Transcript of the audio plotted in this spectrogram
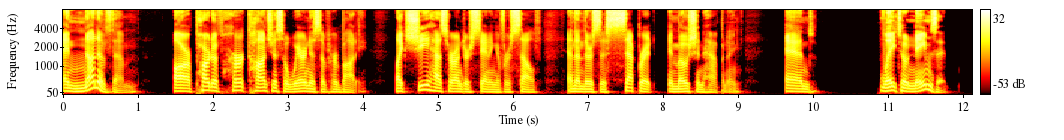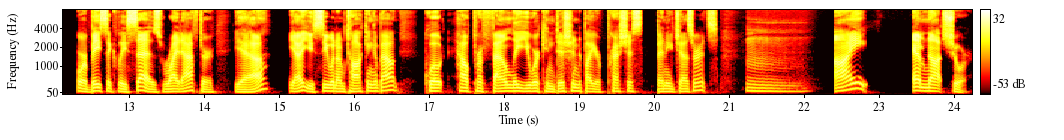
and none of them are part of her conscious awareness of her body. Like she has her understanding of herself, and then there's this separate emotion happening. And Leto names it, or basically says right after, Yeah, yeah, you see what I'm talking about? Quote, how profoundly you were conditioned by your precious Bene Gesserits. Hmm. I am not sure.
